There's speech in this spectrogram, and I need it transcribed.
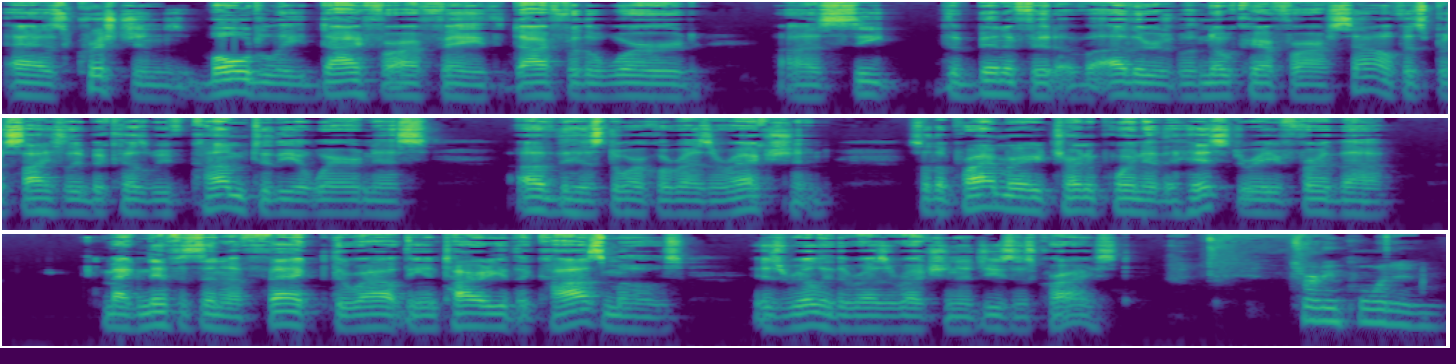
as Christians boldly, die for our faith, die for the word, uh, seek the benefit of others with no care for ourselves? It's precisely because we've come to the awareness of the historical resurrection. So the primary turning point of the history for the magnificent effect throughout the entirety of the cosmos is really the resurrection of Jesus Christ. Turning point in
